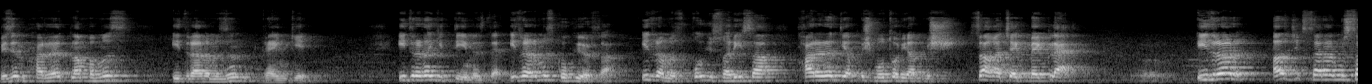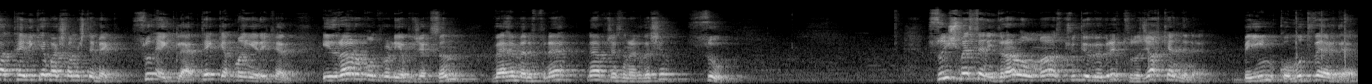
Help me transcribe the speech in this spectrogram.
Bizim hararet idrarımızın rengi. İdrara gittiğimizde idrarımız kokuyorsa, idrarımız koyu sarıysa hararet yapmış motor yapmış. Sağa çek bekle. İdrar azıcık sararmışsa tehlike başlamış demek. Su ekle. Tek yapman gereken idrar kontrolü yapacaksın ve hemen üstüne ne yapacaksın arkadaşım? Su. Su içmezsen idrar olmaz. Çünkü böbrek tutacak kendini. Beyin komut verdi.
